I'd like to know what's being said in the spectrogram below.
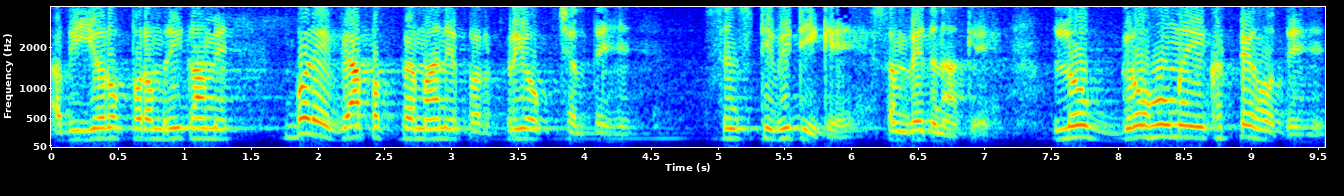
अभी यूरोप और अमेरिका में बड़े व्यापक पैमाने पर प्रयोग चलते हैं सेंसिटिविटी के, संवेदना के। लोग ग्रोहों में इकट्ठे होते हैं।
